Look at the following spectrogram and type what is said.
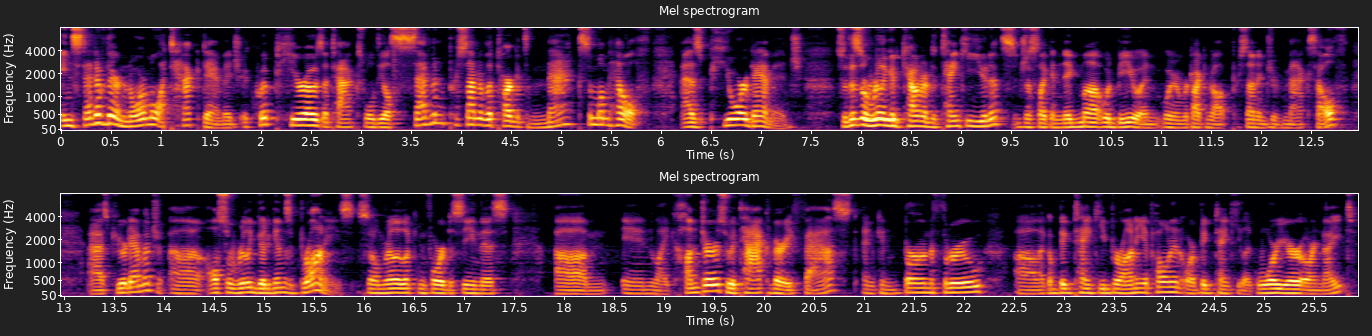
Instead of their normal attack damage, equipped heroes' attacks will deal 7% of the target's maximum health as pure damage. So this is a really good counter to tanky units, just like Enigma would be when, when we're talking about percentage of max health as pure damage. Uh, also really good against Brawnies. So I'm really looking forward to seeing this um, in like hunters who attack very fast and can burn through uh, like a big tanky brawny opponent or a big tanky like warrior or knight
